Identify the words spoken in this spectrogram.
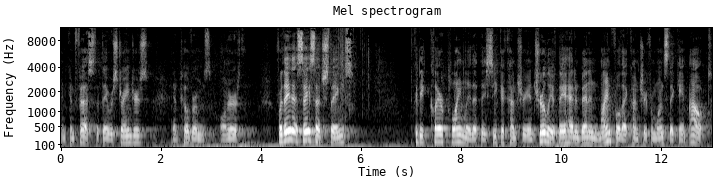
and confessed that they were strangers and pilgrims on earth. For they that say such things, declare plainly that they seek a country. And truly, if they hadn't been mindful of that country from whence they came out,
